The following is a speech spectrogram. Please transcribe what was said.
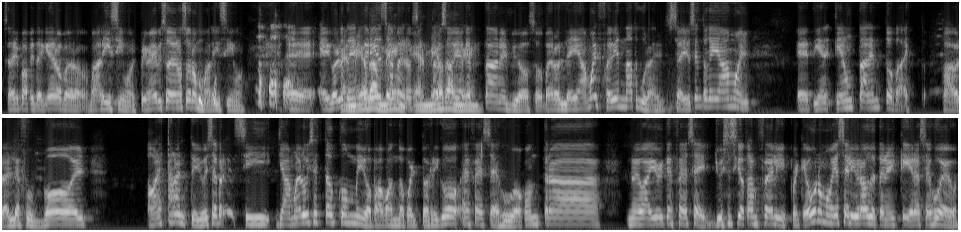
Cedric papi te quiero, pero malísimo. El primer episodio de nosotros, malísimo. eh, el gol tiene experiencia, pero, el mío sabía que estaba nervioso. Pero el de Yamuel fue bien natural. O sea, yo siento que Yamuel eh, tiene, tiene un talento para esto, para hablar de fútbol. Honestamente, yo hubiese, si Yamuel hubiese estado conmigo para cuando Puerto Rico FC jugó contra Nueva York FC, yo hubiese sido tan feliz porque uno me hubiese librado de tener que ir a ese juego.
